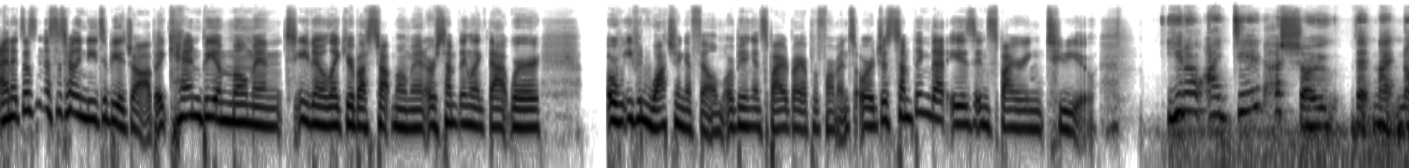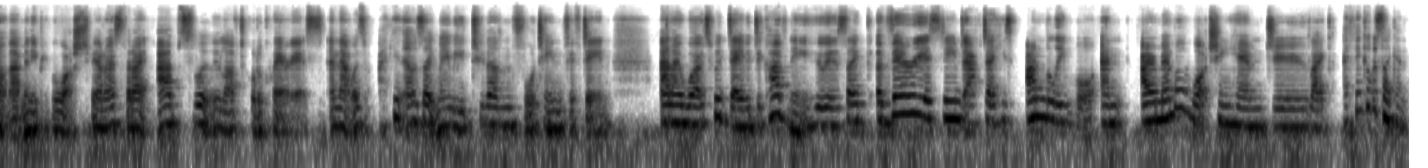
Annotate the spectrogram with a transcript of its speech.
And it doesn't necessarily need to be a job. It can be a moment, you know, like your bus stop moment or something like that where or even watching a film or being inspired by a performance or just something that is inspiring to you? You know, I did a show that might not that many people watched, to be honest, that I absolutely loved called Aquarius. And that was, I think that was like maybe 2014, 15. And I worked with David Duchovny, who is like a very esteemed actor. He's unbelievable. And I remember watching him do like, I think it was like an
